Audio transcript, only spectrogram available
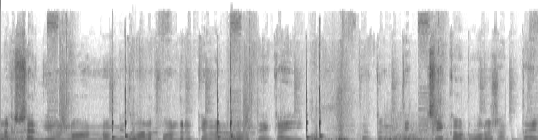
लक्षात घेऊन भावना मी तुम्हाला फोन रिकमेंड करतोय काही तर तुम्ही ते चेकआउट करू शकताय.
